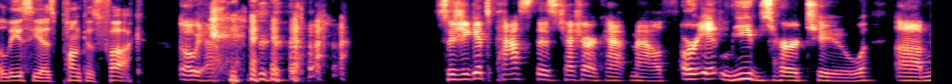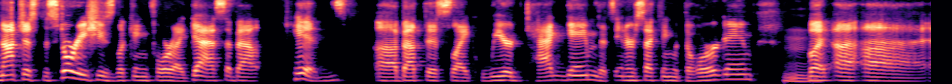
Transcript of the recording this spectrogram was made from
Alicia is punk as fuck. Oh yeah. so she gets past this Cheshire Cat mouth, or it leads her to um, not just the story she's looking for, I guess, about kids, uh, about this like weird tag game that's intersecting with the horror game, Hmm. but uh, uh,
